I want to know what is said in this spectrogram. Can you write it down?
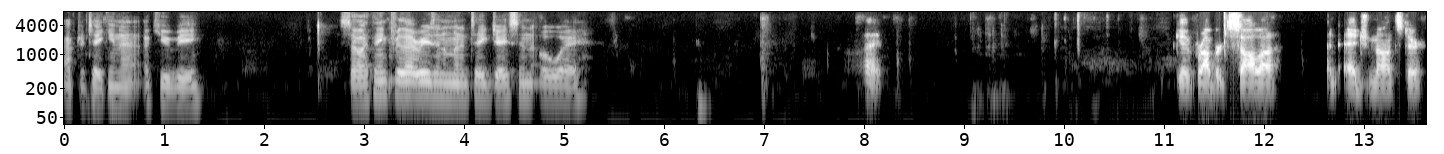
after taking a, a QB. So I think for that reason, I'm going to take Jayson Oweh. All right. Give Robert Saleh an edge monster.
